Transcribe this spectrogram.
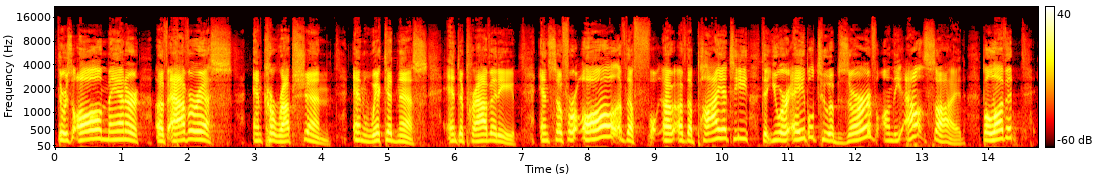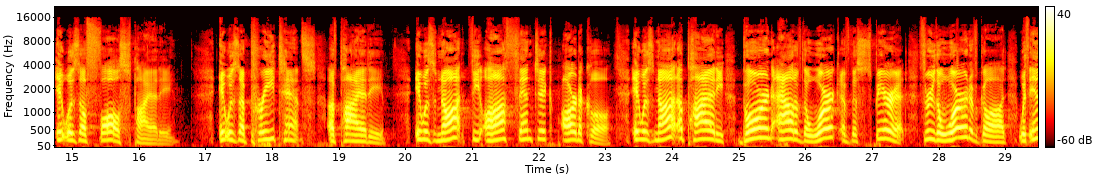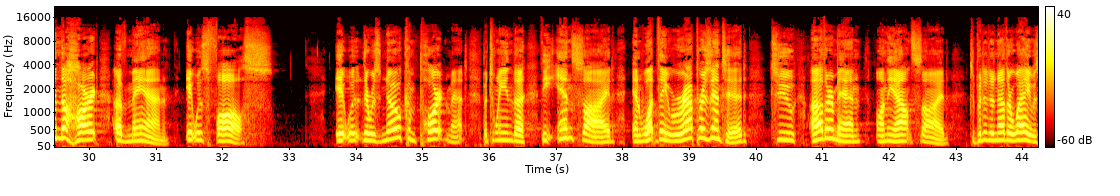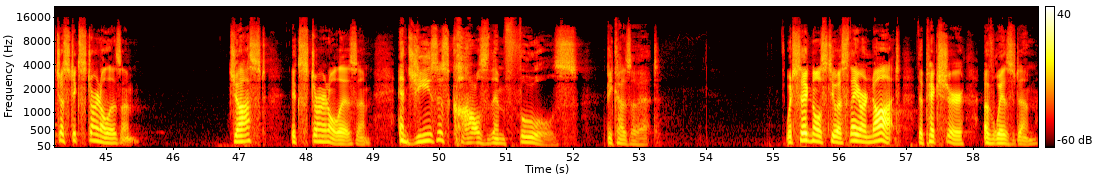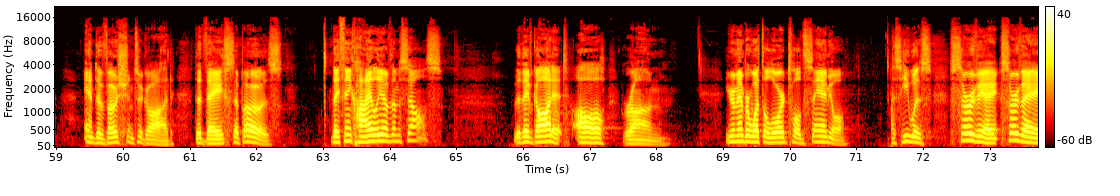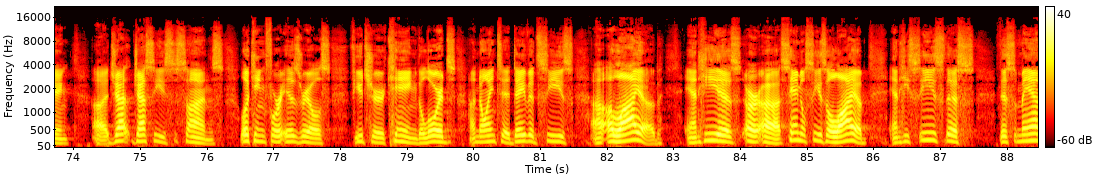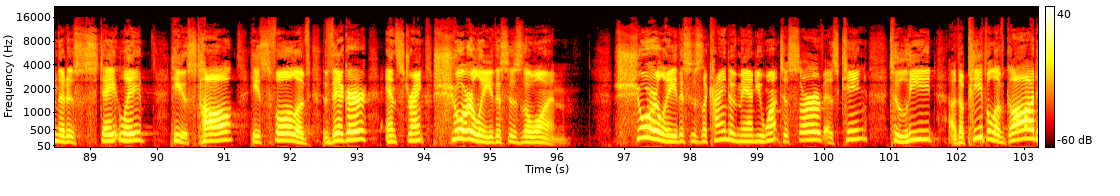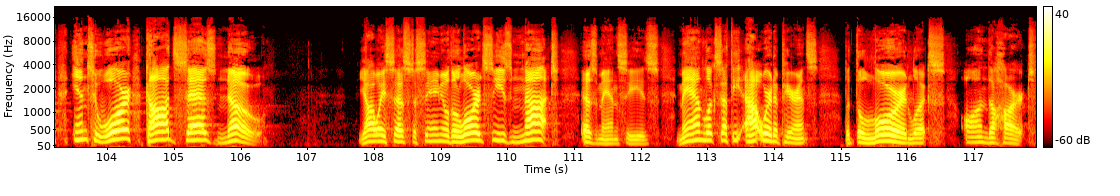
There was all manner of avarice and corruption and wickedness and depravity. And so, for all of the, uh, of the piety that you were able to observe on the outside, beloved, it was a false piety. It was a pretense of piety. It was not the authentic article. It was not a piety born out of the work of the Spirit through the Word of God within the heart of man. It was false. it was, there was no compartment between the, the inside and what they represented to other men on the outside. To put it another way, it was just externalism. Just externalism. And Jesus calls them fools because of it, which signals to us they are not the picture of wisdom and devotion to God that they suppose. They think highly of themselves, but they've got it all wrong. You remember what the Lord told Samuel as he was survey, surveying uh, Je- Jesse's sons, looking for Israel's future king. The Lord's anointed. David sees uh, Eliab, and he is, or uh, Samuel sees Eliab, and he sees this, this man that is stately, he is tall, he's full of vigor and strength. Surely this is the one. Surely this is the kind of man you want to serve as king, to lead uh, the people of God into war. God says no. Yahweh says to Samuel, The Lord sees not as man sees. Man looks at the outward appearance, but the Lord looks on the heart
